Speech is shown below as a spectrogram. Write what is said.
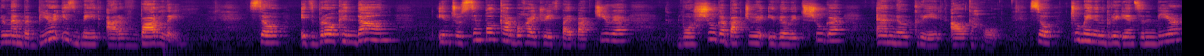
remember beer is made out of barley. So it's broken down into simple carbohydrates by bacteria, more sugar, bacteria will eat sugar and will create alcohol. So two main ingredients in beer,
